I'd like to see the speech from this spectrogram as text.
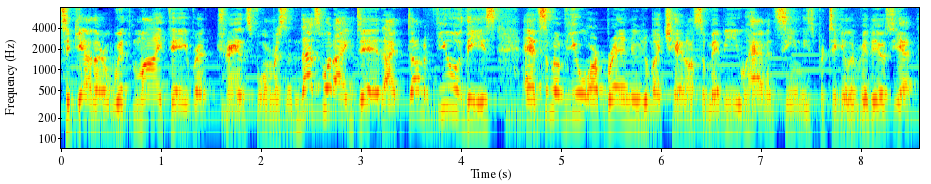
together with my favorite Transformers, and that's what I did. I've done a few of these, and some of you are brand new to my channel, so maybe you haven't seen these particular videos yet,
